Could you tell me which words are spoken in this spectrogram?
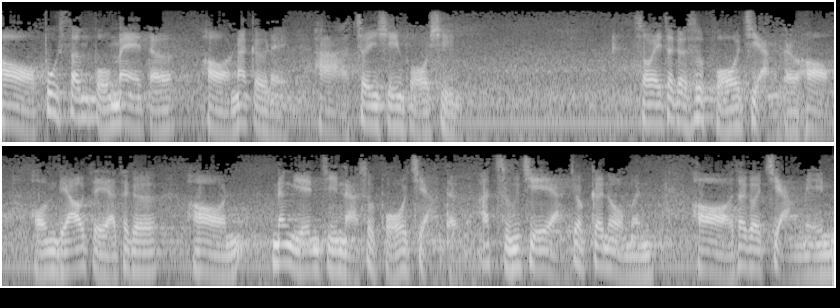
哦，不生不灭的哦那个嘞啊，真心佛心，所以这个是佛讲的哈，我们了解啊这个。哦，楞严经啊是佛讲的，啊直接啊就跟我们哦这个讲明，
